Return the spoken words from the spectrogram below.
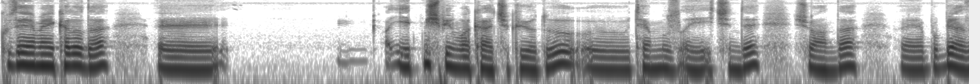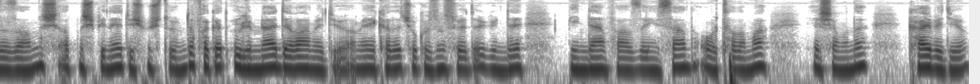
Kuzey Amerika'da da e, 70 bin vaka çıkıyordu e, Temmuz ayı içinde. Şu anda e, bu biraz azalmış 60 bine düşmüş durumda fakat ölümler devam ediyor. Amerika'da çok uzun süredir günde binden fazla insan ortalama yaşamını kaybediyor.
